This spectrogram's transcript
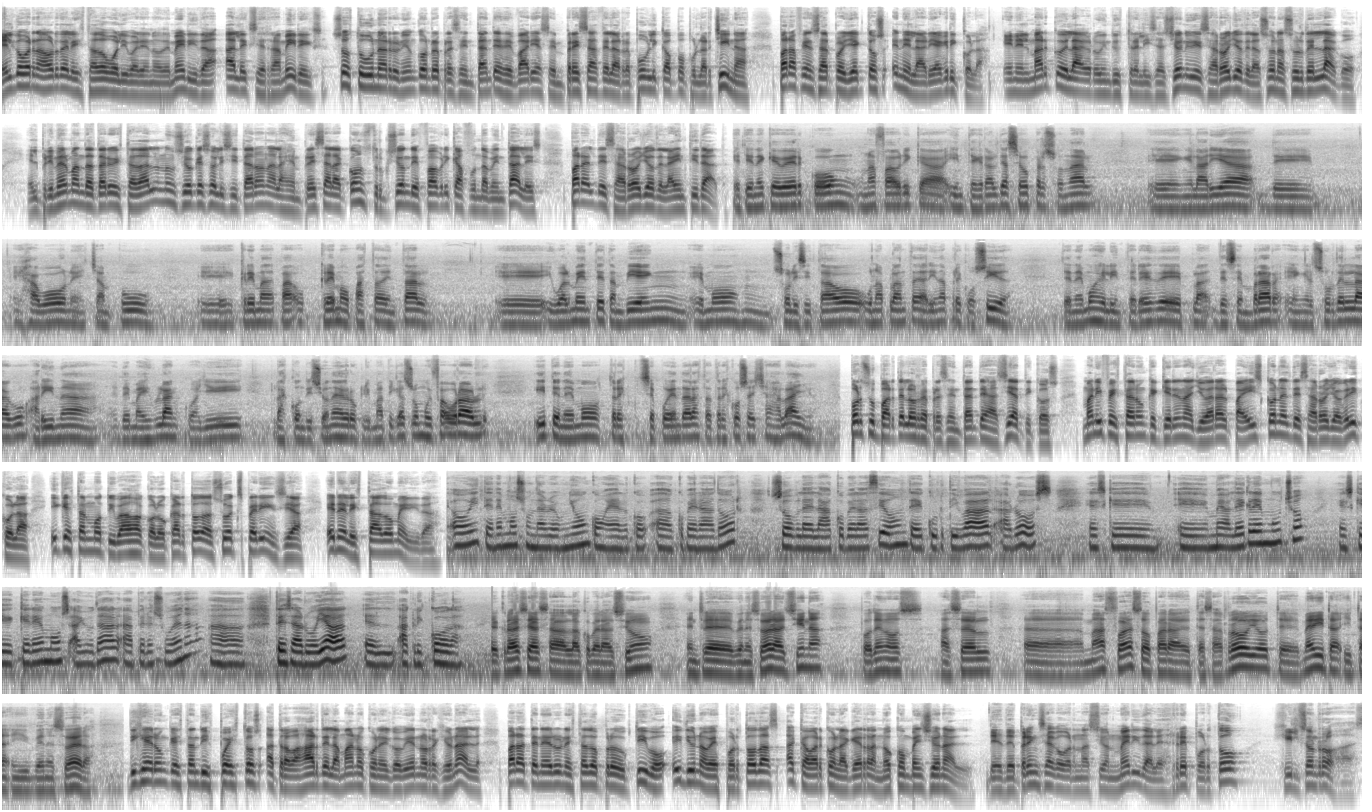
El gobernador del Estado Bolivariano de Mérida, Alexis Ramírez, sostuvo una reunión con representantes de varias empresas de la República Popular China para afianzar proyectos en el área agrícola. En el marco de la agroindustrialización y desarrollo de la zona sur del lago, el primer mandatario estatal anunció que solicitaron a las empresas la construcción de fábricas fundamentales para el desarrollo de la entidad. Que tiene que ver con una fábrica integral de aseo personal en el área de eh, jabones, champú, eh, crema, crema o pasta dental. Eh, igualmente también hemos solicitado una planta de harina precocida. Tenemos el interés de, de, sembrar en el sur del lago harina de maíz blanco. Allí las condiciones agroclimáticas son muy favorables y tenemos tres, se pueden dar hasta tres cosechas al año. Por su parte, los representantes asiáticos manifestaron que quieren ayudar al país con el desarrollo agrícola y que están motivados a colocar toda su experiencia en el Estado Mérida. Hoy tenemos una reunión con el ah, cooperador sobre la cooperación de cultivar arroz. Es que eh, me alegre mucho es que queremos ayudar a Venezuela a desarrollar el agrícola. Gracias a la cooperación entre Venezuela y China podemos hacer eh, más esfuerzo para el desarrollo de Mérida y, Venezuela. Dijeron que están dispuestos a trabajar de la mano con el gobierno regional para tener un Estado productivo y de una vez por todas acabar con la guerra no convencional. Desde Prensa Gobernación Mérida les reportó Gilson Rojas.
